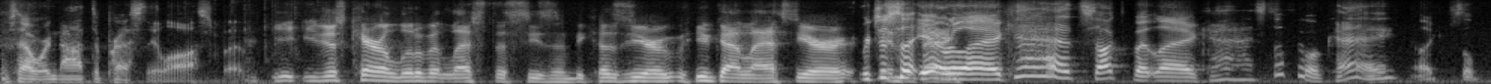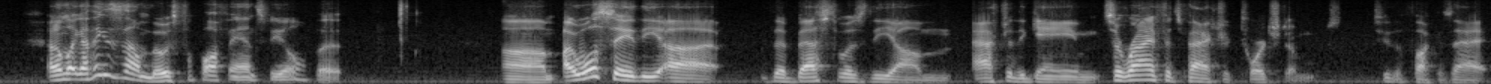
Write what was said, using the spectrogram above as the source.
was how we're not depressed they lost, but you, you just care a little bit less this season because you're you got last year. we're just like, yeah, we're like, yeah, it sucked, but like, ah, I still feel okay. Like, still, and I'm like, I think this is how most football fans feel, but um, I will say the uh, the best was the um after the game. So Ryan Fitzpatrick torched him. Who the fuck is that?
